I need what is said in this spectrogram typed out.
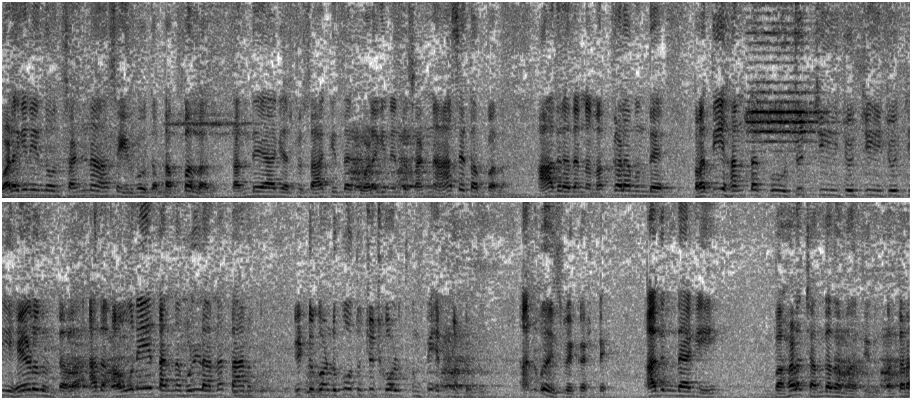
ಒಳಗಿನಿಂದ ಒಂದು ಸಣ್ಣ ಆಸೆ ಇರ್ಬೋದು? ತಪ್ಪಲ್ಲ ಅದು. ತಂದೆಯಾಗಿ ಅಷ್ಟು ಸಾಕಿದ್ದಕ್ಕೆ ಒಳಗಿನಿಂದ ಸಣ್ಣ ಆಸೆ ತಪ್ಪಲ್ಲ. ಆದ್ರೆ ಅದನ್ನ ಮಕ್ಕಳ ಮುಂದೆ ಪ್ರತಿ ಹಂತಕ್ಕೂ ಚುಚ್ಚಿ ಚುಚ್ಚಿ ಚುಚ್ಚಿ ಹೇಳುದುಂಟಲ್ಲ? ಅದು ಅವನೇ ತನ್ನ ಮುಳ್ಳನ್ನ ತಾನು ಇಟ್ಟುಕೊಂಡು ಕೂತು ಚುಚ್ಕೊಳ್ತಾನೆ ಏನ್ ಮಾಡುದು ಅನುಭವಿಸ್ಬೇಕಷ್ಟೇ. ಅದರಿಂದಾಗಿ ಬಹಳ ಚಂದದ ಮಾತಿದು ಒಂಥರ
